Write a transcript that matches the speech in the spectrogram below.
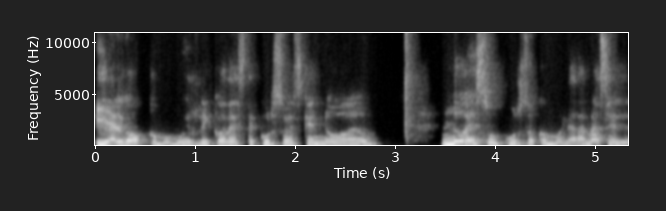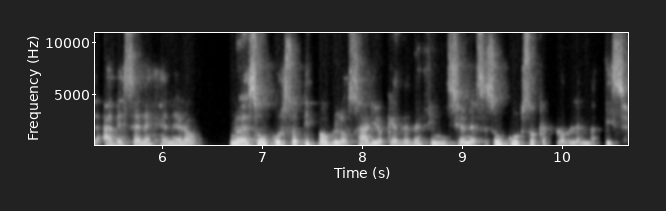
Y algo como muy rico de este curso es que no, no es un curso como nada más el ABC de género, no es un curso tipo glosario que dé definiciones, es un curso que problematiza.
